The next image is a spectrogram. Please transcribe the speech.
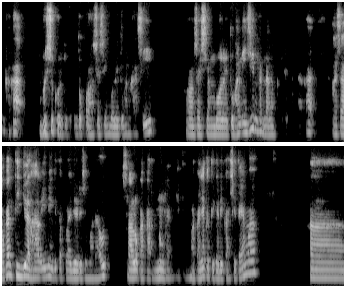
kakak bersyukur gitu untuk proses yang boleh Tuhan kasih proses yang boleh Tuhan izinkan dalam kehidupan asalkan tiga hal ini kita pelajari sama Daud selalu kakak renungkan gitu. Makanya ketika dikasih tema, uh,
